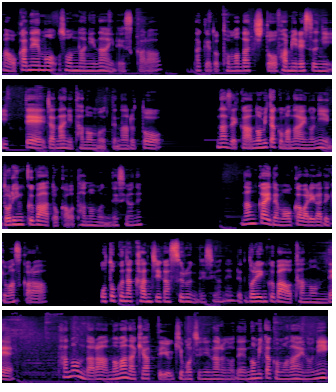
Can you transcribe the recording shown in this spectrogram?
まあお金もそんなにないですから、だけど友達とファミレスに行って、じゃあ何頼むってなると、なぜか飲みたくもないのにドリンクバーとかを頼むんですよね。何回でもおかわりができますからお得な感じがするんですよね。でドリンクバーを頼んで頼んだら飲まなきゃっていう気持ちになるので飲みたくもないのに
